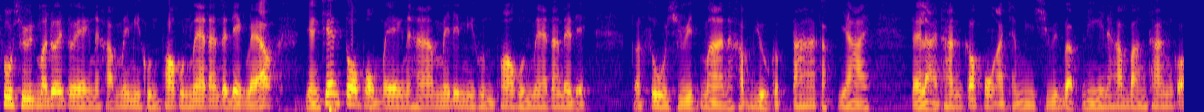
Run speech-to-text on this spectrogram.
สู้ชีวิตมาด้วยตัวเองนะครับไม่มีคุณพ่อคุณแม่ตั้งแต่เด็กแล้ว อย่างเช่นตัวผมเองนะฮะไม่ได้มีคุณพ่อคุณแม่ตั้งแต่เด็ก ก็สู้ชีวิตมานะครับอยู่กับตากับยาย หลาย ๆ ท่านก็คงอาจจะมีชีวิตแบบนี้นะครับ บางท่านก็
